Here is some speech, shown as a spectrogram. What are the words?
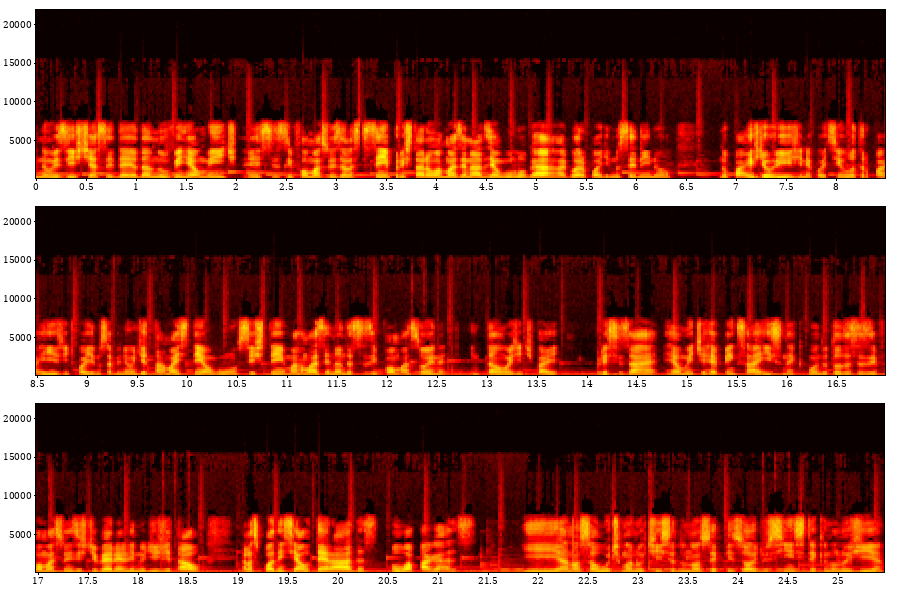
não existe essa ideia da nuvem realmente. Essas informações elas sempre estarão armazenadas em algum lugar. Agora pode não ser nem no, no país de origem, né? Pode ser em outro país, a gente pode não saber nem onde está, mas tem algum sistema armazenando essas informações, né? Então a gente vai precisar realmente repensar isso, né? Que quando todas essas informações estiverem ali no digital, elas podem ser alteradas ou apagadas. E a nossa última notícia do nosso episódio Ciência e Tecnologia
